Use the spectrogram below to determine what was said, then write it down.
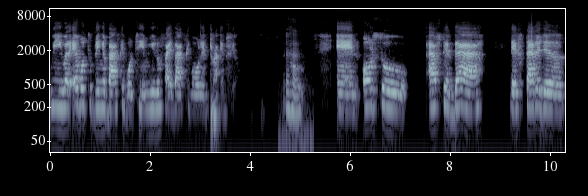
we were able to bring a basketball team, unified basketball and track and field. Uh-huh. And also after that, they started a,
